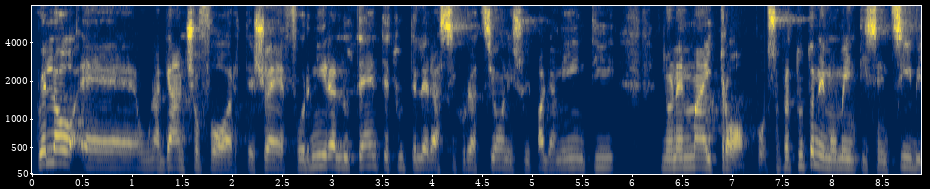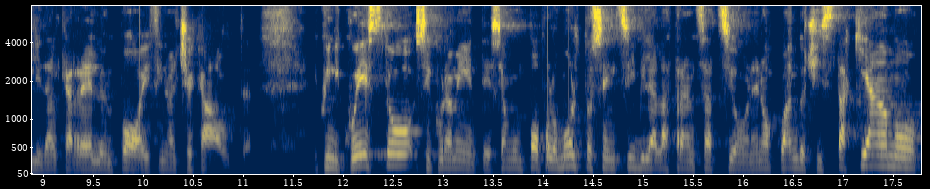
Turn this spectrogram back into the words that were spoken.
Quello è un aggancio forte, cioè fornire all'utente tutte le rassicurazioni sui pagamenti non è mai troppo, soprattutto nei momenti sensibili dal carrello in poi fino al checkout. E quindi questo sicuramente, siamo un popolo molto sensibile alla transazione, no? quando ci stacchiamo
